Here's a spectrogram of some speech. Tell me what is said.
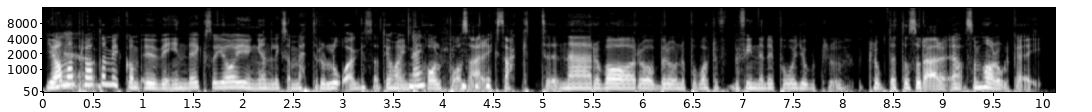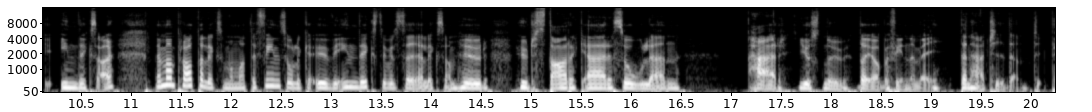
Ja, man Eh. pratar mycket om UV-index och jag är ju ingen liksom, meteorolog så att jag har inte Nej. koll på så här exakt eh, när och var och beroende på vart du befinner dig på jordklotet och sådär som har olika indexar. Men man pratar liksom om att det finns olika UV-index, det vill säga liksom hur, hur stark är solen här just nu där jag befinner mig den här tiden typ.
